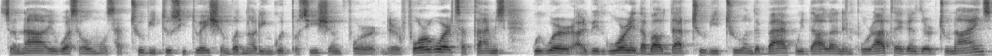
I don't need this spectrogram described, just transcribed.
So now it was almost a 2v2 situation, but not in good position for their forwards. At times we were a bit worried about that 2v2 on the back with Alan and Purata against their two nines.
